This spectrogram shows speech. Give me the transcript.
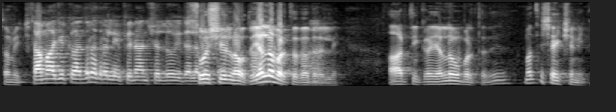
ಸಮೀಕ್ಷೆ. ಸಾಮಾಜಿಕ ಅಂದ್ರೆ ಅದರಲ್ಲಿ ಫಿನಾನ್ಷಿಯಲ್ ಇದೆಲ್ಲ ಸೋಷಿಯಲ್ ಹೌದು ಎಲ್ಲ ಬರ್ತದೆ ಅದರಲ್ಲಿ. ಆರ್ಥಿಕ ಎಲ್ಲವೂ ಬರ್ತದೆ ಮತ್ತು ಶೈಕ್ಷಣಿಕ.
